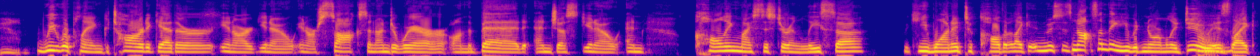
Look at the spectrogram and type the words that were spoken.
Man. we were playing guitar together in our, you know, in our socks and underwear on the bed and just, you know, and calling my sister and Lisa. He wanted to call them like, and this is not something he would normally do. Is like,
